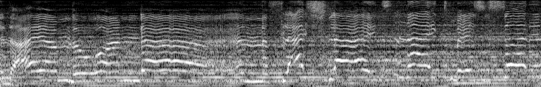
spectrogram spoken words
And I am the wonder, and the flashlights, nightmares, a sudden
